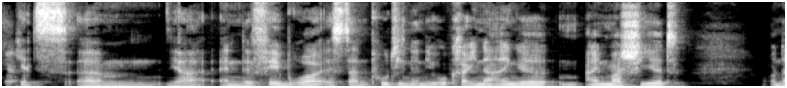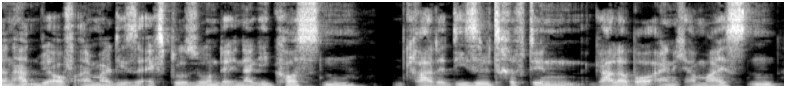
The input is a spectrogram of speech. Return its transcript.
Ja. Jetzt, ähm, ja, Ende Februar ist dann Putin in die Ukraine einge einmarschiert. Und dann hatten wir auf einmal diese Explosion der Energiekosten. Gerade Diesel trifft den Galabau eigentlich am meisten.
